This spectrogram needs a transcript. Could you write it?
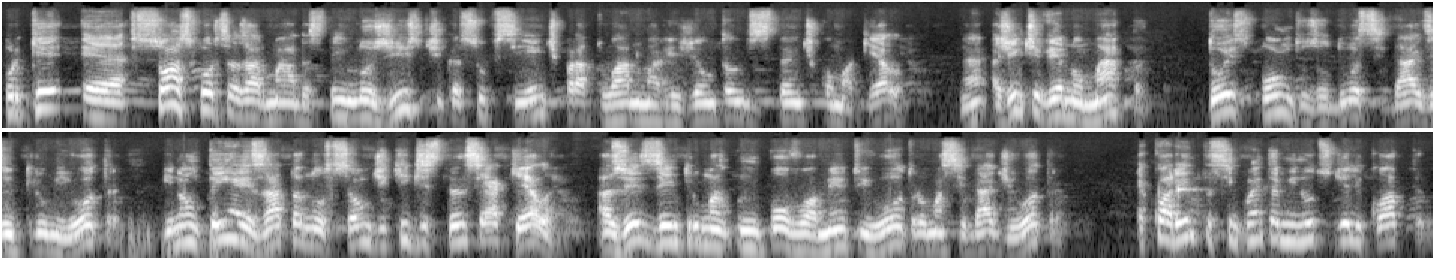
Porque é, só as Forças Armadas têm logística suficiente para atuar numa região tão distante como aquela. Né? A gente vê no mapa dois pontos ou duas cidades entre uma e outra e não tem a exata noção de que distância é aquela. Às vezes, entre uma, um povoamento e outro, uma cidade e outra, é 40, 50 minutos de helicóptero.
